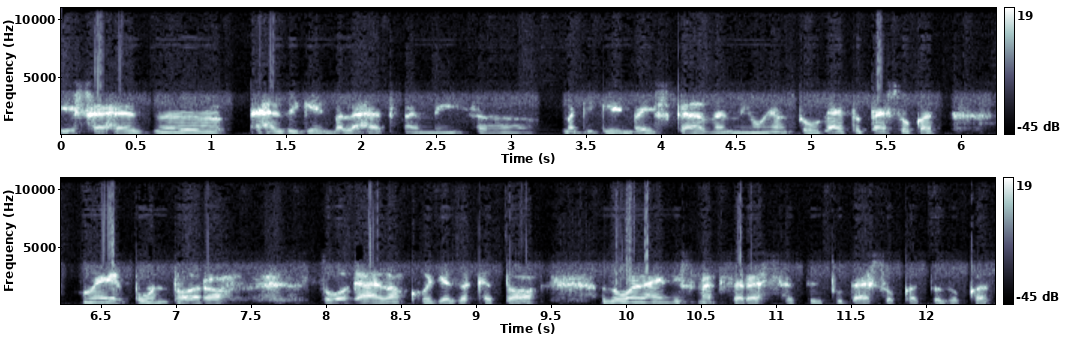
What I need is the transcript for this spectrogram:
és ehhez, ehhez igénybe lehet venni, meg igénybe is kell venni olyan szolgáltatásokat, amelyek pont arra szolgálnak, hogy ezeket a, az online is megszerezhető tudásokat, azokat,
